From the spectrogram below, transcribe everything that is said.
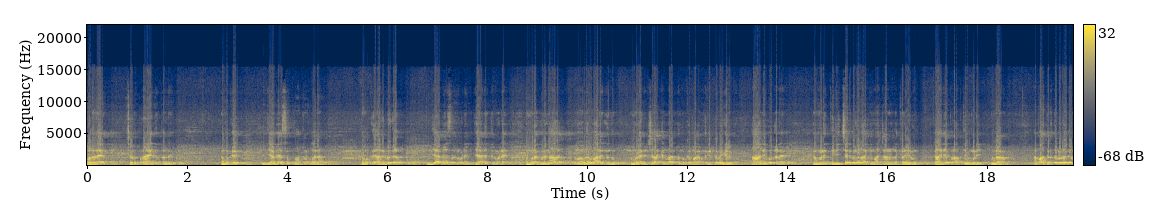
വളരെ ചെറുപ്രായത്തിൽ തന്നെ നമുക്ക് വിദ്യാഭ്യാസം മാത്രം പോരാ. നമുക്ക് അറിവുകൾ വിദ്യാഭ്യാസത്തിലൂടെ വിദ്യാലയത്തിലൂടെ നമ്മുടെ ഗുരുനാഥന്മാരിൽ നിന്നും നമ്മുടെ രക്ഷിതാക്കന്മാർ നമുക്ക് പകർന്നു കിട്ടുമെങ്കിലും ആ അറിവുകളെ നമ്മൾ തിരിച്ചറിവുകളാക്കി മാറ്റാനുള്ള കഴിവും കാര്യപ്രാപ്തിയും കൂടി ഉണ്ടാകണം. അപ്പോൾ അത്തരത്തിലുള്ളൊരു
